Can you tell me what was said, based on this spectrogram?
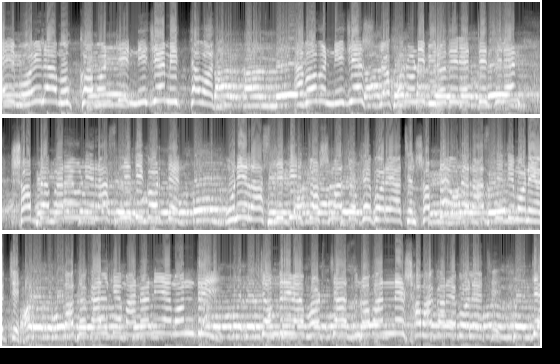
এই মহিলা মুখ্যমন্ত্রী নিজে মিথ্যাবাদী। এবং নিজে যখন উনি বিরোধী নেত্রী ছিলেন সব ব্যাপারে উনি রাজনীতি করতেন। উনি রাজনীতির চশমা চোখে পড়ে আছেন। সবটাই উনার রাজনীতি মনে হচ্ছে। গতকালকে মাননীয় মন্ত্রী চন্দ্রিমা ভট্টাচার্য নবান্নের সভা করে বলেছে যে,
